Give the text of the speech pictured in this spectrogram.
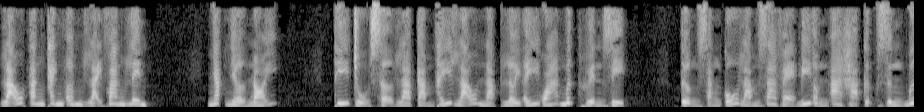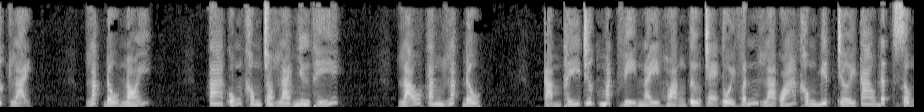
Lão tăng thanh âm lại vang lên. Nhắc nhở nói. Thí chủ sợ là cảm thấy lão nạp lời ấy quá mức huyền dị. Tưởng rằng cố làm ra vẻ bí ẩn A hạ cực dừng bước lại. Lắc đầu nói. Ta cũng không cho là như thế. Lão Tăng lắc đầu. Cảm thấy trước mắt vị này hoàng tử trẻ tuổi vẫn là quá không biết trời cao đất rộng.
